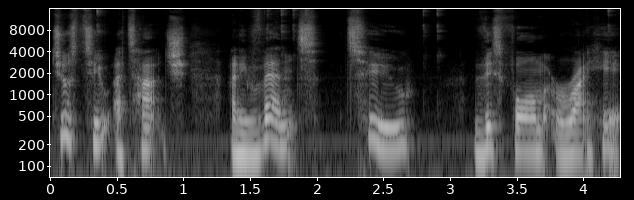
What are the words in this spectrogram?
just to attach an event to this form right here.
